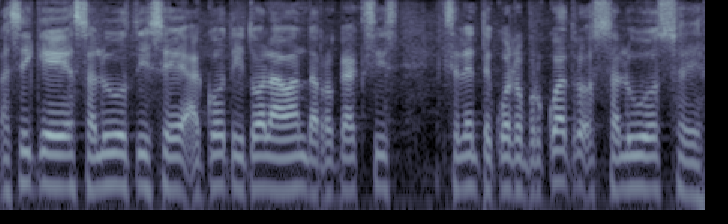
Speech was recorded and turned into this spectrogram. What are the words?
Así que saludos, dice Acote y toda la banda Rockaxis. Excelente 4x4. Saludos, eh.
